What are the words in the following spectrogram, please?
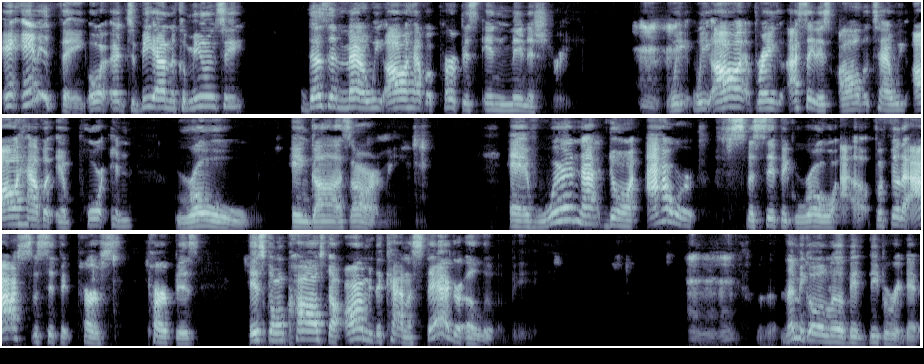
anything or uh, to be out in the community. Doesn't matter. We all have a purpose in ministry. Mm-hmm. We we all bring. I say this all the time. We all have an important role in God's army. And if we're not doing our specific role, uh, fulfilling our specific pers- purpose, it's going to cause the army to kind of stagger a little bit. Mm-hmm. Let me go a little bit deeper with that,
